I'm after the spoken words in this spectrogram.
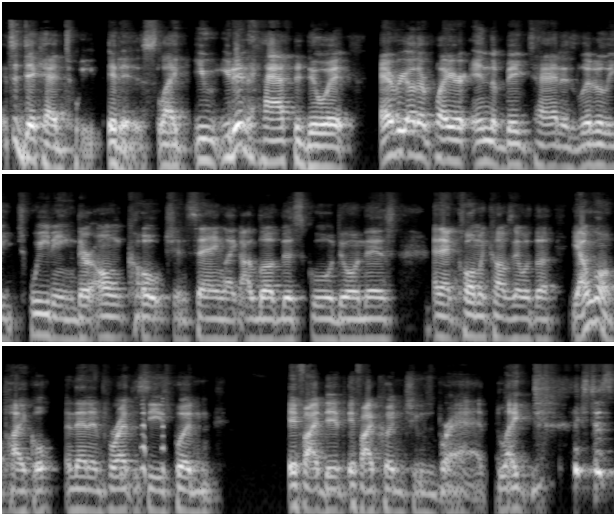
It's a dickhead tweet. It is like you you didn't have to do it. Every other player in the Big Ten is literally tweeting their own coach and saying like, "I love this school doing this." And then Coleman comes in with a, yeah, I'm going Pikiell. And then in parentheses, putting, if I did, if I couldn't choose Brad. Like, it's just,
